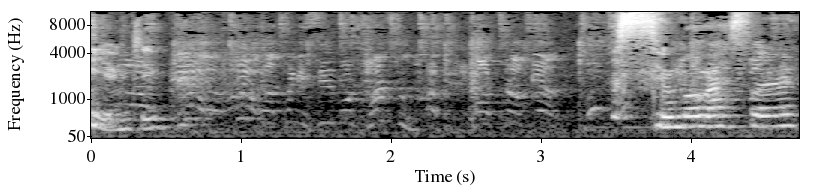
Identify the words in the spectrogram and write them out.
Youngji. Sumo wrestler.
